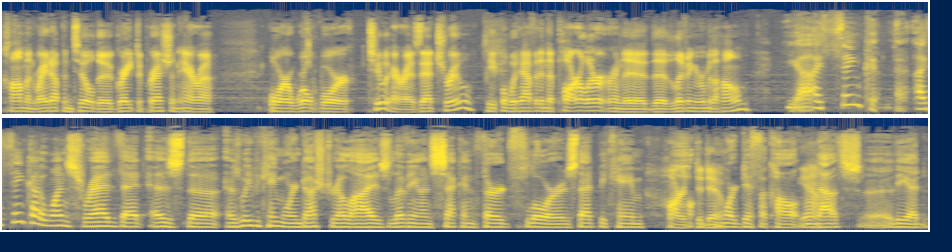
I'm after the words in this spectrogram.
common right up until the Great Depression era or World War II era. Is that true? People would have it in the parlor or in the, the living room of the home? Yeah, I think I think I once read that as the as we became more industrialized, living on second, third floors, that became hard to do, more difficult. Yeah. that's uh, the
